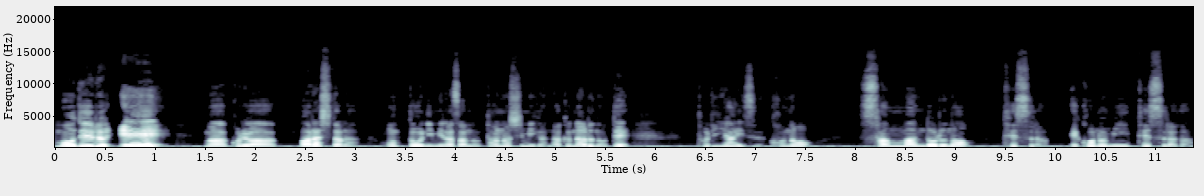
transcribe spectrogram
モデル A まあこれはばらしたら本当に皆さんの楽しみがなくなるのでとりあえずこの3万ドルのテスラエコノミーテスラが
